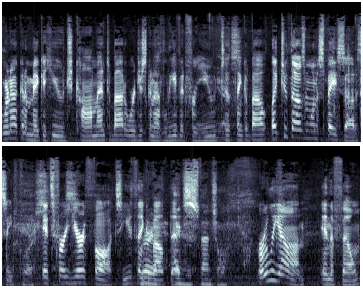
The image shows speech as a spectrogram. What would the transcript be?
we're not going to make a huge comment about it. We're just going to leave it for you to think about. Like 2001: A Space Odyssey. Of course, It's for your thoughts. You think very about this. Existential. Early on in the film,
